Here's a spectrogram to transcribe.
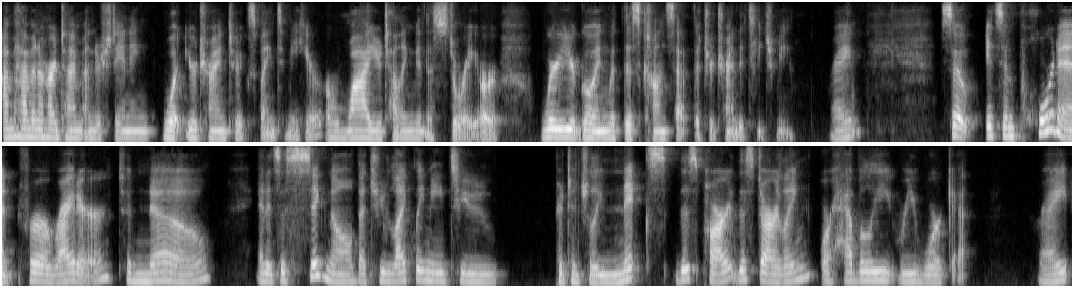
I'm having a hard time understanding what you're trying to explain to me here, or why you're telling me this story, or where you're going with this concept that you're trying to teach me, right? So it's important for a writer to know, and it's a signal that you likely need to potentially nix this part, this darling, or heavily rework it. Right.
